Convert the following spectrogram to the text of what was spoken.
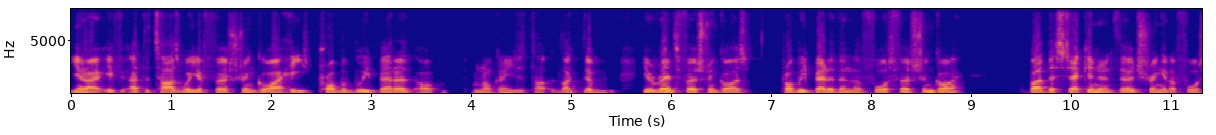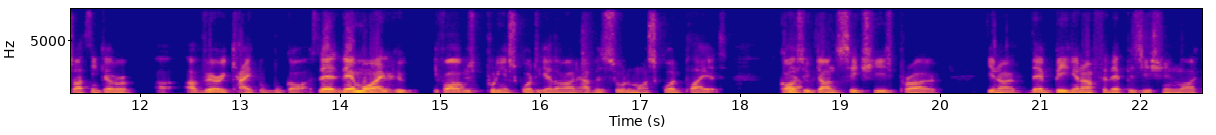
you know, if at the Tahs where your first string guy, he's probably better. Oh, I'm not going to use it. Like the your Reds first string guy is probably better than the Force first string guy, but the second and third string at the Force, I think, are are, are very capable guys. They're they're my who. If I was putting a squad together, I'd have as sort of my squad players, guys yeah. who've done six years pro. You know, they're big enough for their position. Like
